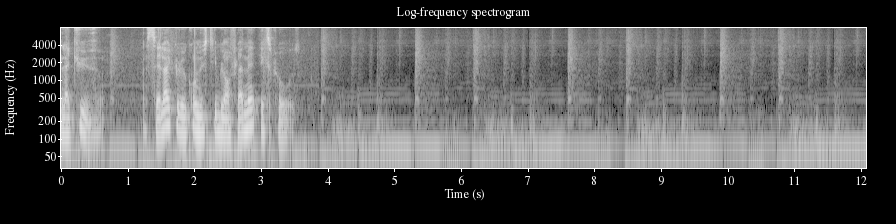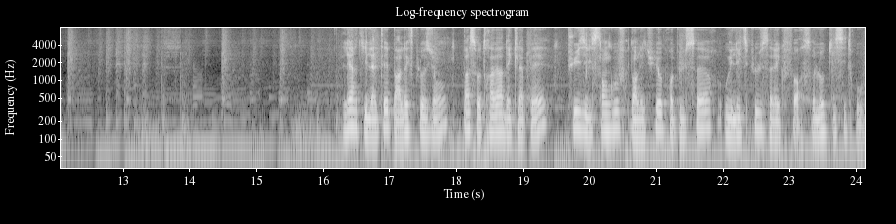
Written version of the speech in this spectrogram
La cuve. C'est là que le combustible enflammé explose. L'air dilaté par l'explosion passe au travers des clapets, puis il s'engouffre dans les tuyaux propulseurs où il expulse avec force l'eau qui s'y trouve.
